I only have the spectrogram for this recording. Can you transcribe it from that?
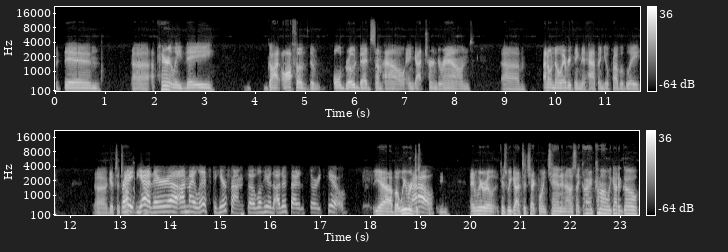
but then uh, apparently they got off of the old roadbed somehow and got turned around um, i don't know everything that happened you'll probably uh, get to talk Right. to Yeah, they're uh, on my list to hear from. So we'll hear the other side of the story too. yeah but we were Wow. just and we were because we got to checkpoint 10 and i was like all right come on we got to go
